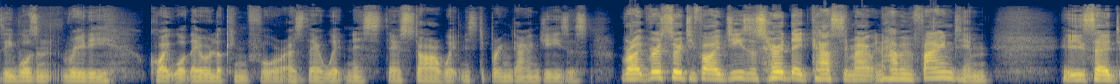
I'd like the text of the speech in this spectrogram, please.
He wasn't really quite what they were looking for as their witness, their star witness to bring down Jesus. Right, verse 35 Jesus heard they'd cast him out, and having found him, he said,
